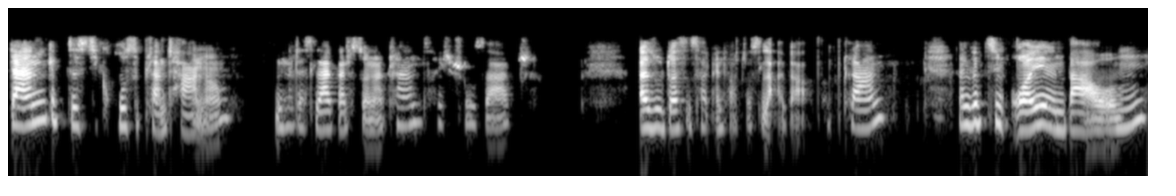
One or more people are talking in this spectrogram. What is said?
Dann gibt es die große Plantane. Das Lager des Donnerclans, habe ich schon gesagt. Also das ist halt einfach das Lager vom Clan. Dann gibt es den Eulenbaum.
